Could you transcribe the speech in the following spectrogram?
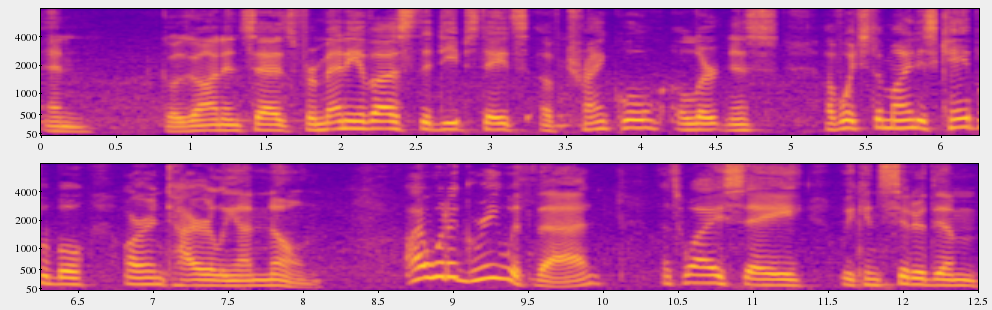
And goes on and says, For many of us, the deep states of tranquil alertness of which the mind is capable are entirely unknown. I would agree with that. That's why I say we consider them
